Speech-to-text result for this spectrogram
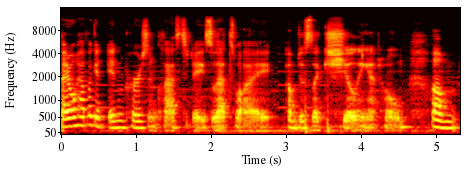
I don't have like an in-person class today, so that's why I'm just like chilling at home. Um,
